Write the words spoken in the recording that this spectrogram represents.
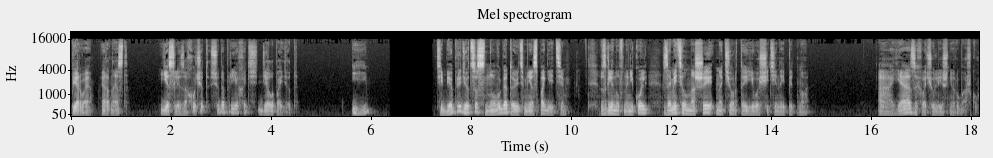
Первое — Эрнест, если захочет сюда приехать, дело пойдет. И? Тебе придется снова готовить мне спагетти. Взглянув на Николь, заметил на шее натертое его щетиной пятно. А я захвачу лишнюю рубашку.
